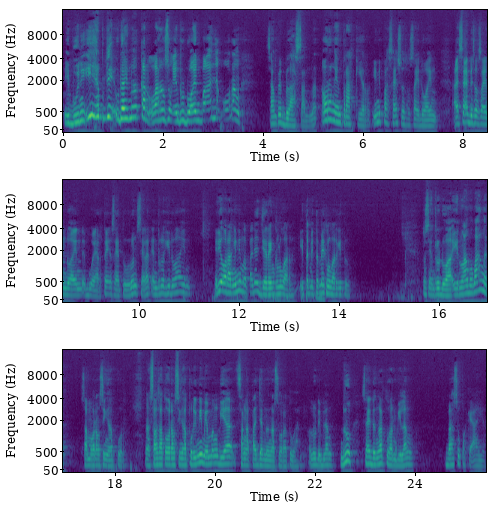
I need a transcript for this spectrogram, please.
ibu ini iya dek udah enakan. Langsung Andrew doain banyak orang. Sampai belasan. Nah orang yang terakhir, ini pas saya sudah selesai doain. Eh, saya bisa selesai doain Bu RT, saya turun, saya lihat Andrew lagi doain. Jadi orang ini matanya jereng keluar, hitam-hitamnya keluar gitu. Terus Andrew doain lama banget sama orang Singapura. Nah salah satu orang Singapura ini memang dia sangat tajam dengar suara Tuhan. Lalu dia bilang, Andrew saya dengar Tuhan bilang basuh pakai air.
